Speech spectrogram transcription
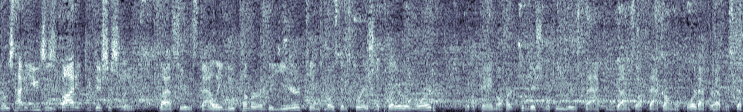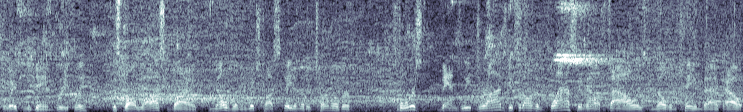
Knows how to use his body judiciously. Last year's Valley Newcomer of the Year, team's most inspirational player award. Overcame a heart condition a few years back and got himself back on the court after having to step away from the game briefly. This ball lost by Melvin in Wichita State. Another turnover forced. VanVleet drives, gets it on the glass, and now a foul as Melvin came back out.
